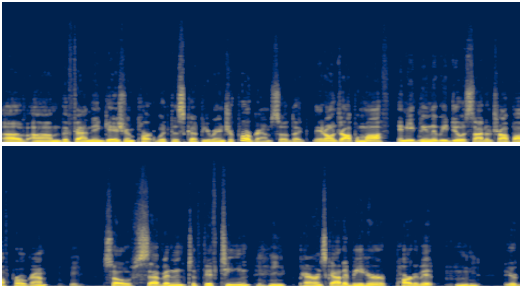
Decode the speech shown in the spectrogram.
of um, the family engagement part with the Guppy Ranger program. So the, they don't drop them off. Anything that we do is not a drop off program. So seven to 15 Mhm. parents got to be here, part of it. You're,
